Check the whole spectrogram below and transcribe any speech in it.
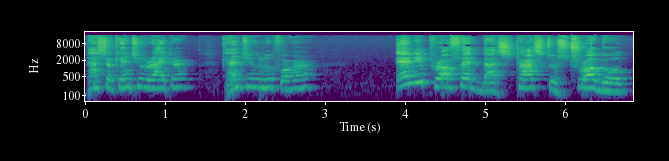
Pastor, can't you write her? Can't you look for her? Any prophet that starts to struggle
